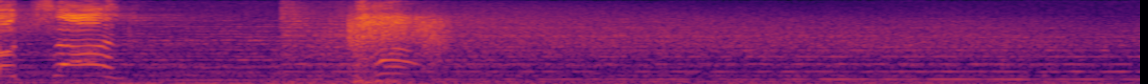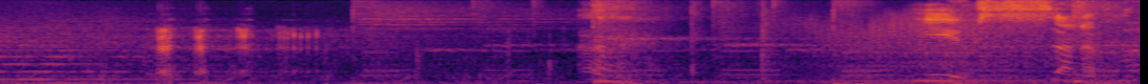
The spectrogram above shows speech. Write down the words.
Boats you son of a...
